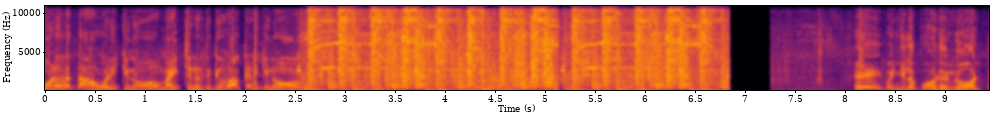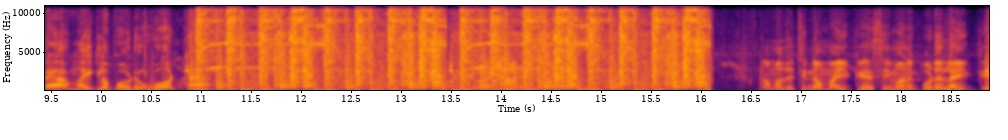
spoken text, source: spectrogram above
ஊழலை தான் ஒழிக்கணும் மைக் சின்னத்துக்கு வாக்களிக்கணும். ஏய் வங்கில போடு நோட்டை மைக்ல போடு ஓட்ட. நமது சின்ன மைக்கு சீமானுக்கு போடு லைக்கு.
